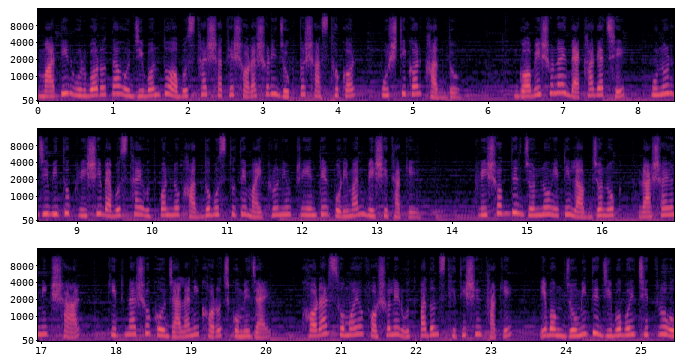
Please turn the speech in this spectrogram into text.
মাটির উর্বরতা ও জীবন্ত অবস্থার সাথে সরাসরি যুক্ত স্বাস্থ্যকর, পুষ্টিকর খাদ্য। গবেষণায় দেখা গেছে পুনর্জীবিত কৃষি ব্যবস্থায় উৎপন্ন খাদ্যবস্তুতে মাইক্রোনিউট্রিয়েন্টের পরিমাণ বেশি থাকে। কৃষকদের জন্য এটি লাভজনক, রাসায়নিক সার, কীটনাশক ও জ্বালানি খরচ কমে যায়, খরার সময়ও ফসলের উৎপাদন স্থিতিশীল থাকে এবং জমিতে জীববৈচিত্র্য ও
